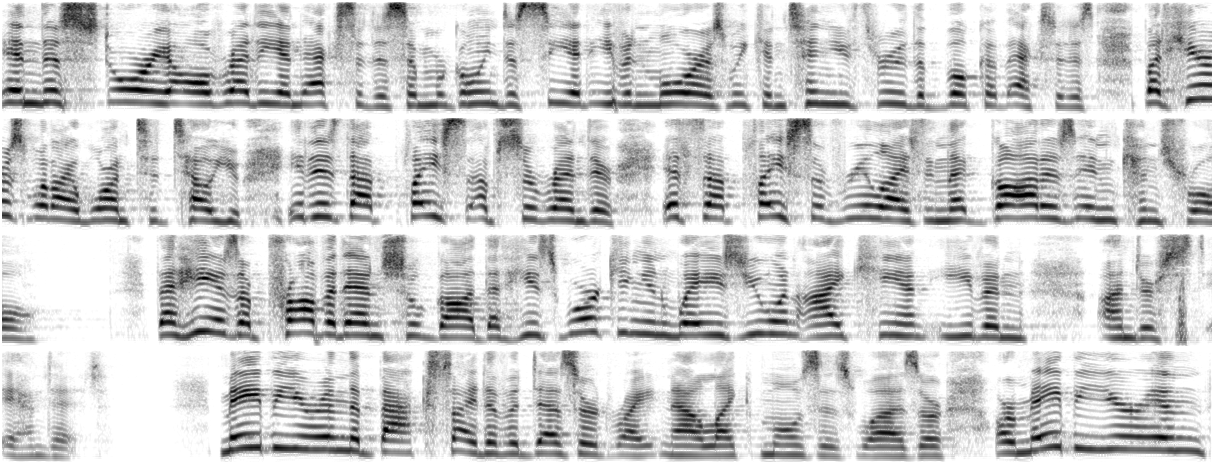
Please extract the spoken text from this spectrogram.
in this story already in Exodus, and we're going to see it even more as we continue through the book of Exodus. But here's what I want to tell you it is that place of surrender, it's that place of realizing that God is in control, that He is a providential God, that He's working in ways you and I can't even understand it. Maybe you're in the backside of a desert right now, like Moses was, or, or maybe you're in,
